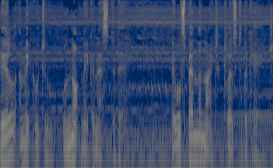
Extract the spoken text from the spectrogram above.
Bill and Mekutu will not make a nest today. They will spend the night close to the cage.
